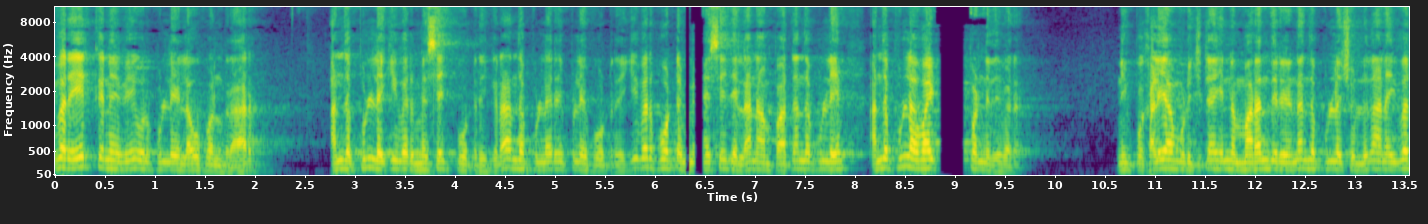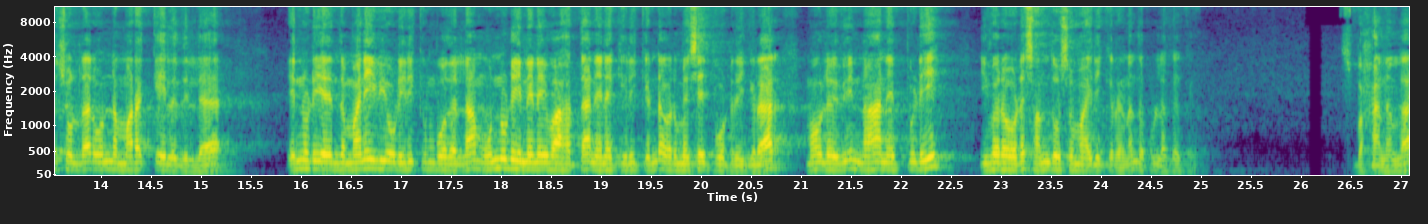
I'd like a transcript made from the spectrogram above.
இவர் ஏற்கனவே ஒரு பிள்ளையை லவ் பண்றார். அந்த பிள்ளைக்கு இவர் மெசேஜ் போட்டிருக்கிறார். அந்த பிள்ளை ரிப்ளை போட்டிருக்கு. இவர் போட்ட மெசேஜ் எல்லாம் நான் பார்த்தேன். அந்த பிள்ளையும் அந்த புள்ள அவாய்ட் பண்ணுது இவர். நீ இப்போ கல்யாணம் முடிச்சிட்டா என்ன மறந்துருன்னு அந்த புள்ள சொல்லுது. ஆனால் இவர் சொல்றார் உன்னை மறக்க இல்லை என்னுடைய இந்த மனைவியோடு இருக்கும் போதெல்லாம் உன்னுடைய நினைவாகத்தான் எனக்கு இருக்கின்ற அவர் மெசேஜ் போட்டிருக்கிறார். மௌலவி நான் எப்படி இவரோட சந்தோஷமா இருக்கிறேன்னு அந்த புள்ள கேட்குது சுபஹானல்லா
